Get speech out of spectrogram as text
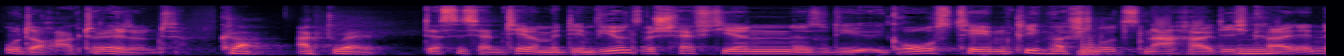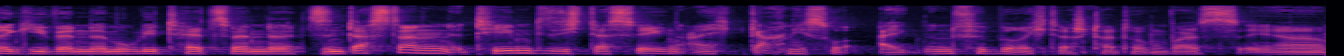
Und auch aktuell sind. Klar, aktuell das ist ja ein Thema, mit dem wir uns beschäftigen, also die Großthemen Klimaschutz, Nachhaltigkeit, mhm. Energiewende, Mobilitätswende. Sind das dann Themen, die sich deswegen eigentlich gar nicht so eignen für Berichterstattung, weil es eher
